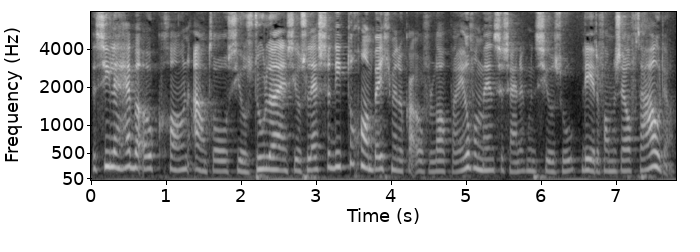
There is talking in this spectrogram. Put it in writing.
zielen hebben ook gewoon een aantal zielsdoelen en zielslessen die toch wel een beetje met elkaar overlappen. Heel veel mensen zijn ook met een zielsdoel leren van mezelf te houden.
